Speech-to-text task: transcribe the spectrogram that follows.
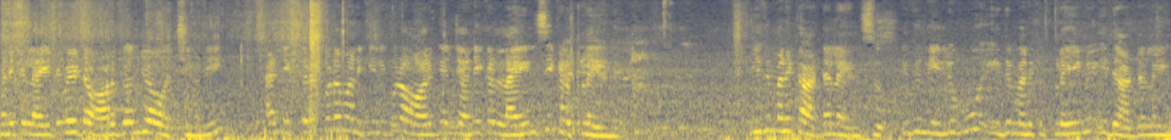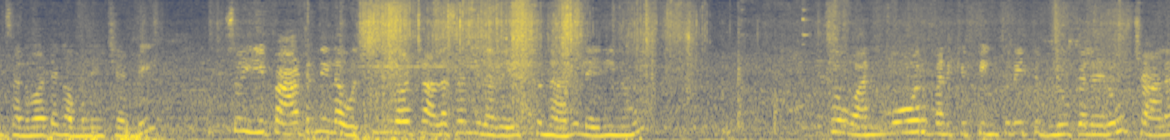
మనకి లైట్ వెయిట్ ఆర్గంజా వచ్చింది. అండ్ ఇక్కడ కూడా మనకి ఇది కూడా ఆర్గంజా అని ఇక్కడ లైన్స్ ఇక్కడ ప్లెయిన్ ఇది మనకి అడ్డ లైన్స్ ఇది నిలువు ఇది మనకి ప్లెయిన్ ఇది అడ్డ లైన్స్ అనమాట గమనించండి. సో ఈ ప్యాటర్న్ ఇలా వచ్చింది కాబట్టి చాలాసార్లు ఇలా వేస్తున్నాను లెనిను సో వన్ మోర్ మనకి పింక్ విత్ బ్లూ కలర్ చాలా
